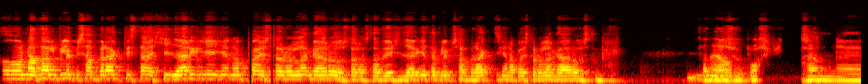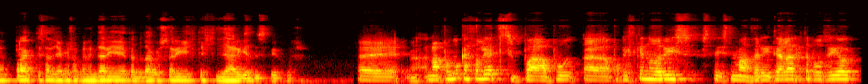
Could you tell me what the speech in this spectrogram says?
ο Ναδάλ βλέπει σαν πράκτη στα χιλιάρια για να πάει στο Ρολάν Καρό. Τώρα αυτά τα δύο χιλιάρια τα βλέπει σαν πράκτη για να πάει στο Ρολάν Καρό. Ναι, Φαντάζομαι πώ σαν ε, πράκτη στα 250 ή τα 500 και τα χιλιάρια τη τύπου. Ε, να πούμε καθόλου για τη Τσιπά που ε, αποκλείστηκε νωρί στη, στη Μαδρίτη, αλλά έρχεται από δύο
